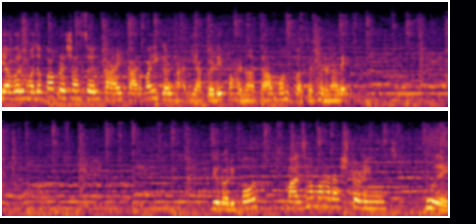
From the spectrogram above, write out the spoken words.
यावर मनपा प्रशासन काय कारवाई करणार याकडे पाहणं आता महत्वाचं ठरणार आहे. ब्युरो रिपोर्ट माझा महाराष्ट्र न्यूज धुळे.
